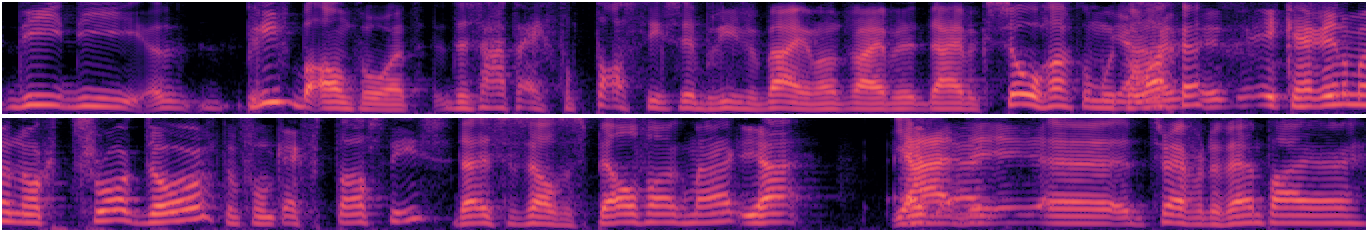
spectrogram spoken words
Die, die eh, brief beantwoord. Er zaten echt fantastische brieven bij. Want wij hebben, daar heb ik zo hard om moeten Ja, lachen. eh, Ik herinner me nog Trogdor, dat vond ik echt fantastisch. Daar is er zelfs een spel van gemaakt. Ja, Ja, de, eh, Trevor the Vampire.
